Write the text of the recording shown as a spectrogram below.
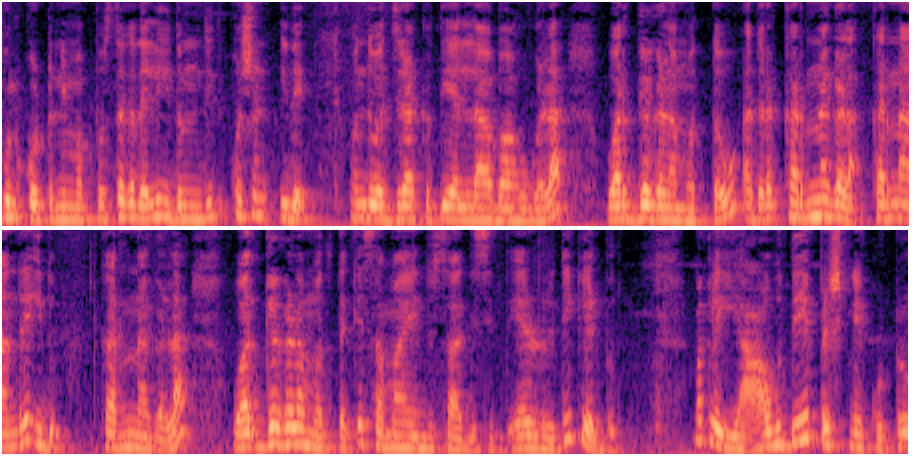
ಫುಲ್ ಕೊಟ್ಟು ನಿಮ್ಮ ಪುಸ್ತಕದಲ್ಲಿ ಇದೊಂದು ಕ್ವಶನ್ ಇದೆ. ಒಂದು ವಜ್ರಾಕೃತಿ ಎಲ್ಲಾ ಬಾಹುಗಳ ವರ್ಗಗಳ ಮೊತ್ತವು ಅದರ ಕರ್ಣಗಳ, ಕರ್ಣ ಅಂದರೆ ಇದು, ಕರ್ಣಗಳ ವರ್ಗಗಳ ಮೊತ್ತಕ್ಕೆ ಸಮ ಎಂದು ಸಾಧಿಸಿದ್ದು. ಎರಡು ರೀತಿ ಕೇಳ್ಬೋದು. ಮಕ್ಕಳು ಯಾವುದೇ ಪ್ರಶ್ನೆ ಕೊಟ್ಟರು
